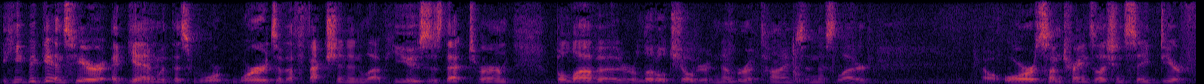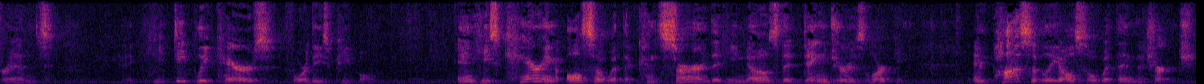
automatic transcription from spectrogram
he begins here again with this wor- words of affection and love. He uses that term beloved or little children a number of times in this letter. Or some translations say dear friends. He deeply cares for these people. And he's caring also with the concern that he knows that danger is lurking, and possibly also within the church.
